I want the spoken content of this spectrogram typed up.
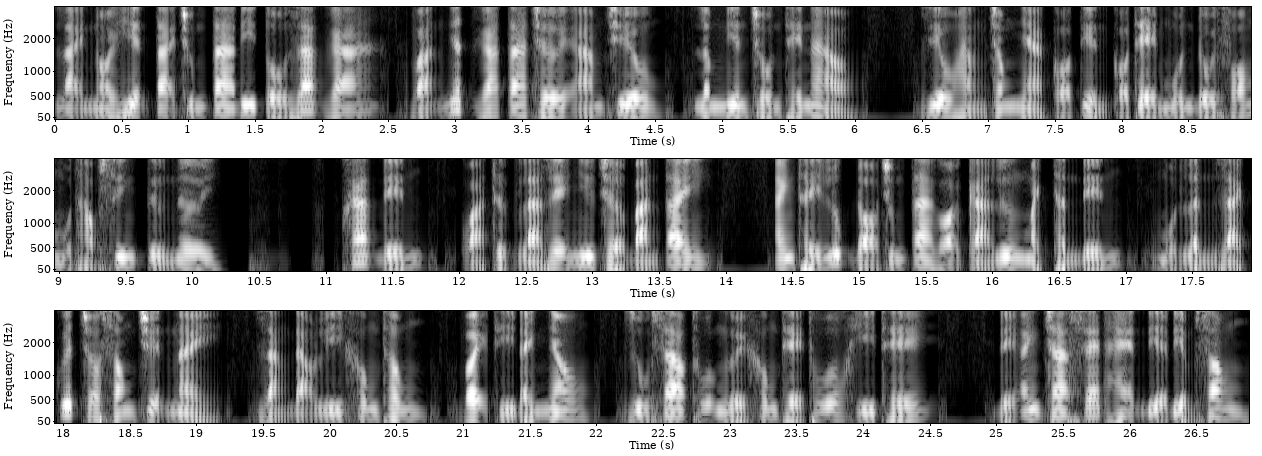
Lại nói hiện tại chúng ta đi tố giác gá, vạn nhất gá ta chơi ám chiêu, lâm niên trốn thế nào? Diêu Hằng trong nhà có tiền có thể muốn đối phó một học sinh từ nơi khác đến, quả thực là dễ như trở bàn tay. Anh thấy lúc đó chúng ta gọi cả lương mạch thần đến, một lần giải quyết cho xong chuyện này, giảng đạo lý không thông, vậy thì đánh nhau, dù sao thua người không thể thua khí thế. Để anh tra xét hẹn địa điểm xong,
